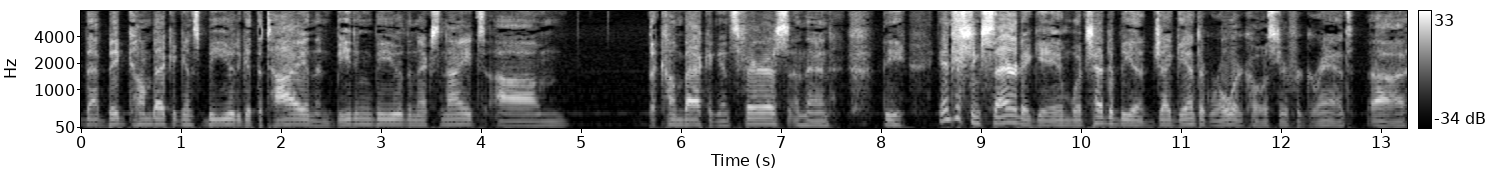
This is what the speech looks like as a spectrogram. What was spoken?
that big comeback against BU to get the tie, and then beating BU the next night. Um, the comeback against Ferris, and then the interesting Saturday game, which had to be a gigantic roller coaster for Grant. Uh,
